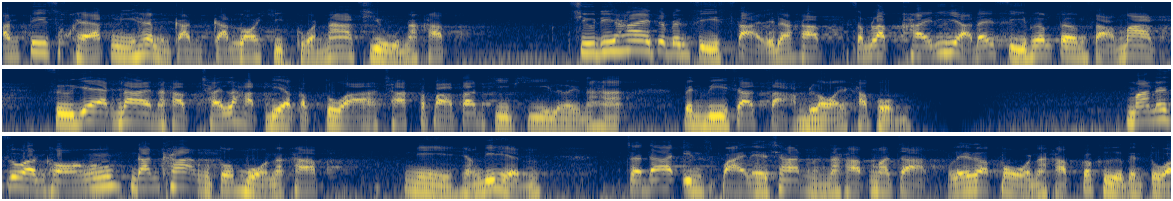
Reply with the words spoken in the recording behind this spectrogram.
อันตี้สแควร์มีให้เหมือนกันการรอยขีดข่วนหน้าชิวนะครับชิวที่ให้จะเป็นสีใสนะครับสำหรับใครที่อยากได้สีเพิ่มเติมสามารถซื้อแยกได้นะครับ ใช้รหัสเดียวกับตัวชักสปาร์ตัน TT เลยนะฮะเป็น VZ 300 ครับผม มาในส่วนของด้านข้างของตัวหมวกนะครับ นี่อย่างที่เห็นจะได้อินสปิเรชันนะครับมาจากเลดาโปนะครับก็คือเป็นตัว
